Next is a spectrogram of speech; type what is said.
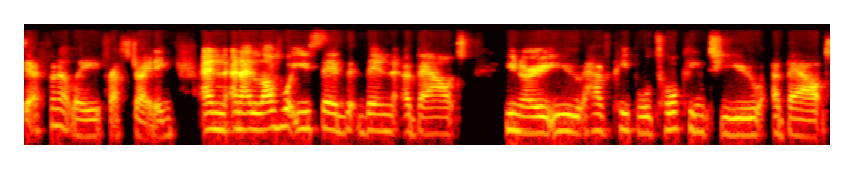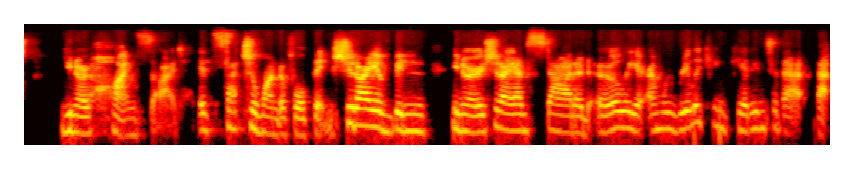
definitely frustrating. And and i love what you said then about you know you have people talking to you about you know hindsight. It's such a wonderful thing. Should i have been you know should i have started earlier? And we really can get into that that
